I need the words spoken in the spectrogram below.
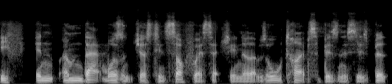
if in and that wasn't just in software sector you know that was all types of businesses but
